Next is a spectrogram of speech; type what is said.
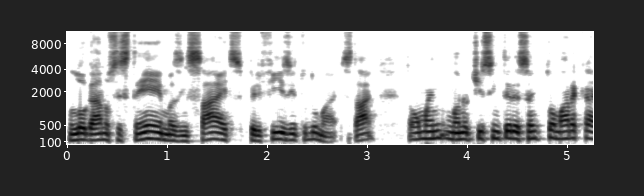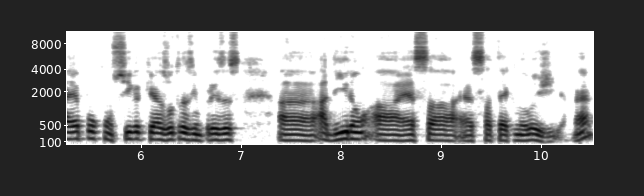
logar nos sistemas, em sites, perfis e tudo mais, tá? Então uma, uma notícia interessante, tomara que a Apple consiga que as outras empresas uh, adiram a essa, essa tecnologia, né?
